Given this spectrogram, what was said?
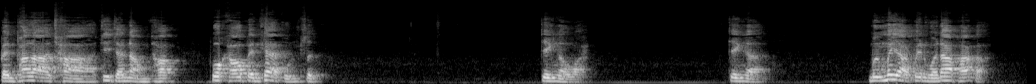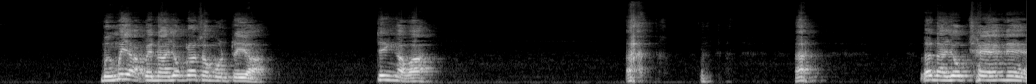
เป็นพระราชาที่จะนำทัพพวกเขาเป็นแค่ขุนศึก จริงเหรอวะจริงเหรอมึงไม่อยากเป็นหัวหน้าพักอะมึงไม่อยากเป็นนายกรัฐมนตรีอะจริงเหรอวะ ฮะ แล้วนายกเชงเนี่ย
